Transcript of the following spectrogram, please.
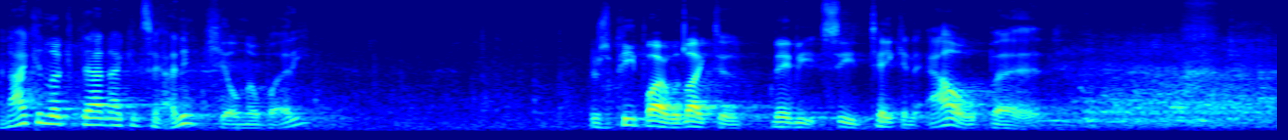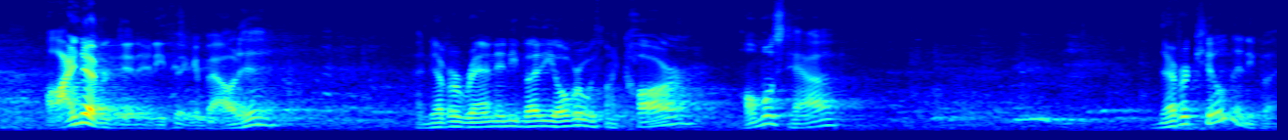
And I can look at that and I can say, I didn't kill nobody. There's people I would like to maybe see taken out, but I never did anything about it. I never ran anybody over with my car. Almost have. Never killed anybody.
